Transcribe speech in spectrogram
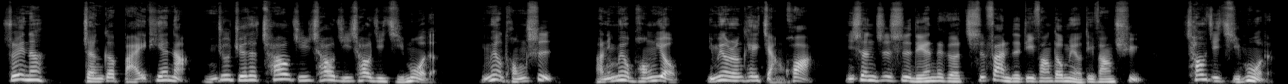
所以呢，整个白天呐、你就觉得超级超级超级寂寞的。你没有同事啊，你没有朋友，你没有人可以讲话。你甚至是连那个吃饭的地方都没有地方去，超级寂寞的。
